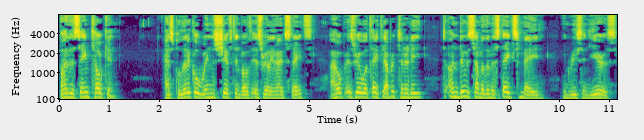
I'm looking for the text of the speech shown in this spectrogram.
By the same token, as political winds shift in both Israel and the United States, I hope Israel will take the opportunity to undo some of the mistakes made in recent years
